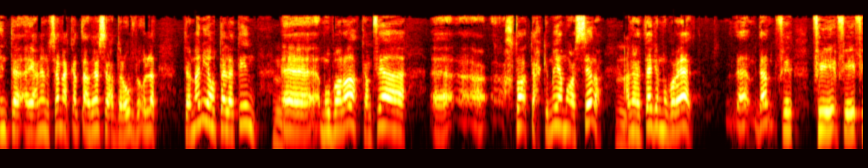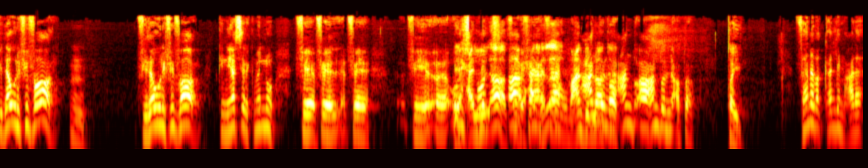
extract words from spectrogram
أنت يعني أنا سامع كابتن عبد الياسر عبد الرؤوف بيقول لك 38 آه مباراة كان فيها آه، أخطاء تحكيمية مؤثرة على نتائج المباريات. ده ده في في في في دوري فيه فار مم. في دوري فيه فار يمكن يسرك منه في في في في آه، بيحلل، سبورتس. آه، فبيحلل، ف- آه، ف- وعنده عنده اللقطات. عنده آه عنده اللقطات. طيب. فأنا بتكلم على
